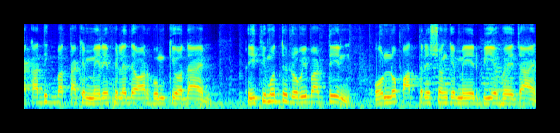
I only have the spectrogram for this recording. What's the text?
একাধিকবার তাকে মেরে ফেলে দেওয়ার হুমকিও দেয়। ইতিমধ্যে রবিবার দিন অন্য পাত্রের সঙ্গে মেয়ের বিয়ে হয়ে যায়।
